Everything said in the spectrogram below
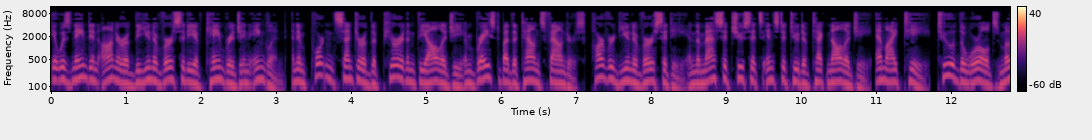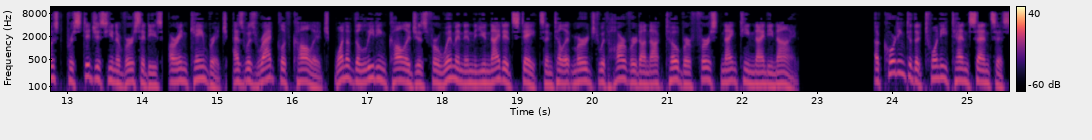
it was named in honor of the University of Cambridge in England, an important center of the Puritan theology embraced by the town's founders, Harvard University and the Massachusetts Institute of Technology MIT, two of the world's most prestigious universities, are in Cambridge, as was Radcliffe College, one of the leading colleges for women in the United States until it merged with Harvard on October 1, 1999. According to the 2010 census,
